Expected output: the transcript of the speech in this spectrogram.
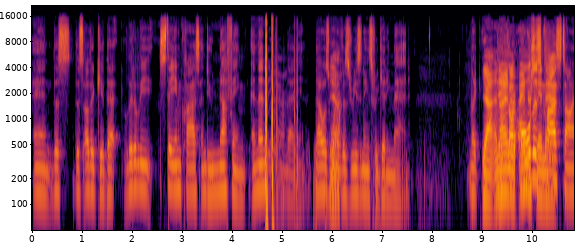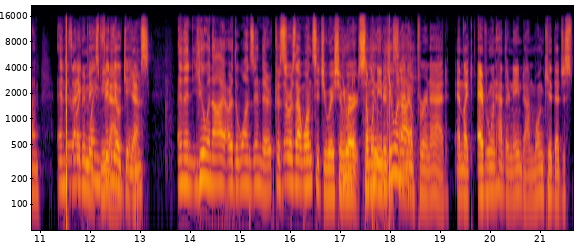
and this this other kid that literally stay in class and do nothing and then they turn that in that was one Yeah. of his reasonings for getting mad like Yeah, and I, got under, I all this understand that. class time and they're like playing video mad. Yeah. Games and then you and I are the ones in there Because because there was that one situation You where and- someone you- needed to you and sign I- up for an ad, and like everyone had their name down. One kid that just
